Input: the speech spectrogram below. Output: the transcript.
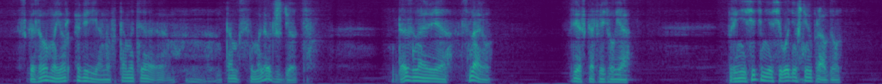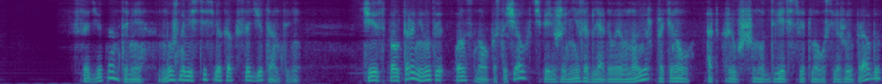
— сказал майор Аверьянов, — «там это... там самолет ждет». «Да знаю я, знаю», — резко ответил я. «Принесите мне сегодняшнюю правду». С адъютантами нужно вести себя как с адъютантами. Через полторы минуты он снова постучал, теперь уже не заглядывая в номер, протянул открывшему дверь Светлову свежую правду,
